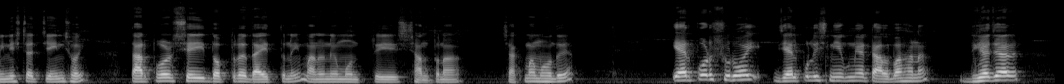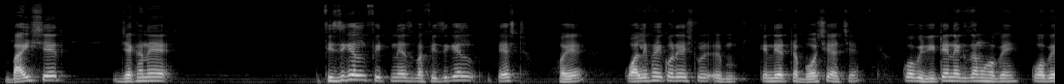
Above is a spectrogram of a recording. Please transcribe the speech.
মিনিস্টার চেঞ্জ হয়। তারপর সেই দপ্তরের দায়িত্ব নেই। মাননীয় মন্ত্রী শান্তনা চাকমা মহোদয়া। এরপর শুরু হয় জেল পুলিশ নিয়োগ নিয়ে টালবাহানা। দুই হাজার বাইশের যেখানে ফিজিক্যাল ফিটনেস বা ফিজিক্যাল টেস্ট হয়ে কোয়ালিফাই করে ক্যান্ডিডেটরা বসে আছে। কবে রিটেন এক্সাম হবে, কবে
